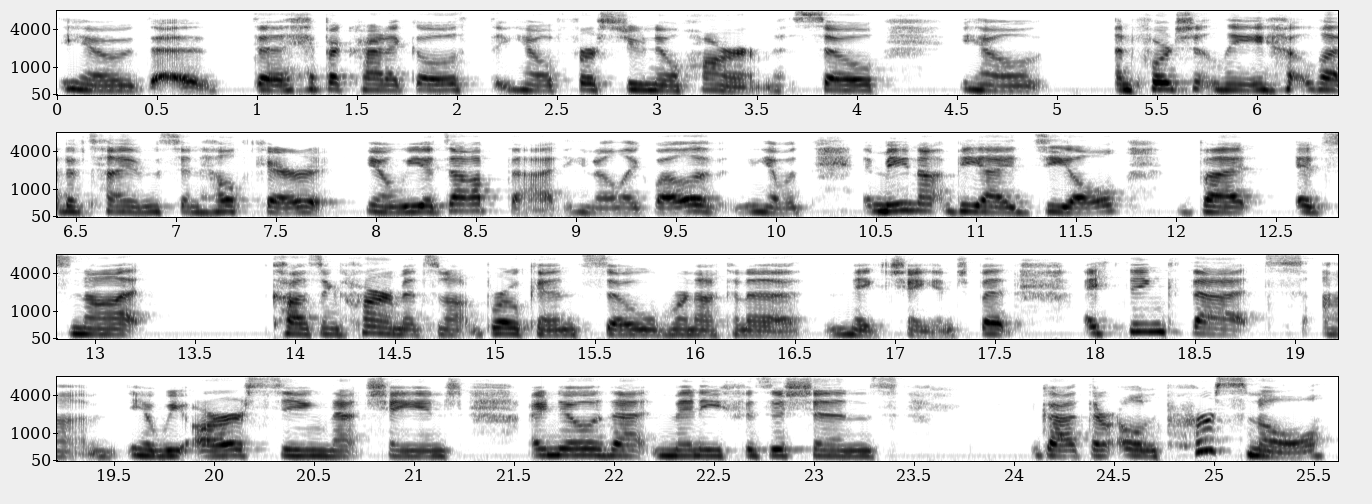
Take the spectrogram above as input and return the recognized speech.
you know, the the Hippocratic oath. You know, first do no harm. So you know, unfortunately a lot of times in healthcare you know we adopt that you know like well you know it may not be ideal but it's not causing harm it's not broken so we're not going to make change. But i think that um, you know we are seeing that change. I know that many physicians got their own personal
